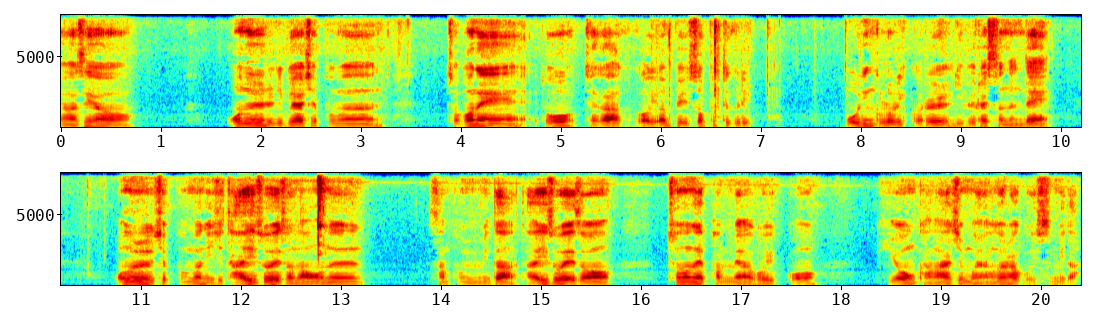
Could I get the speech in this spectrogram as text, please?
안녕하세요. 오늘 리뷰할 제품은 저번에도 제가 그거 연필 소프트 그립 모닝 글로리 거를 리뷰를 했었는데 오늘 제품은 이제 다이소에서 나오는 상품입니다. 다이소에서 천원에 판매하고 있고 귀여운 강아지 모양을 하고 있습니다.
